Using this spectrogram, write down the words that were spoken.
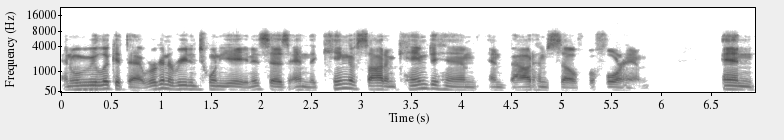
And when we mm-hmm. look at that, we're going to read in 28, and it says, And the king of Sodom came to him and bowed himself before him. And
